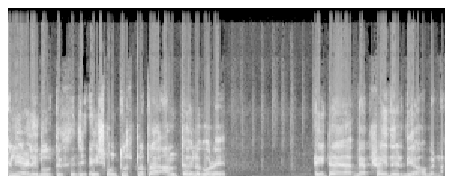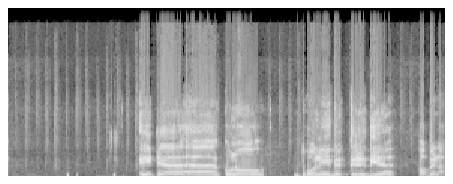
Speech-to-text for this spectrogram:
ক্লিয়ারলি বলতেছি যে এই সন্তুষ্টতা আনতে হলে পরে এইটা ব্যবসায়ীদের দেওয়া হবে না। এইটা কোনো ধনী ব্যক্তির দিয়ে হবে না।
